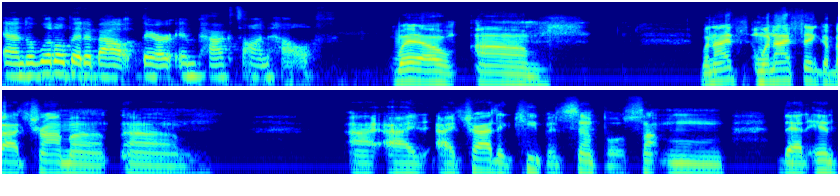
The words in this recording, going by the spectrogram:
and a little bit about their impacts on health? Well, um, when I when I think about trauma, um, I, I, I try to keep it simple. Something that in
